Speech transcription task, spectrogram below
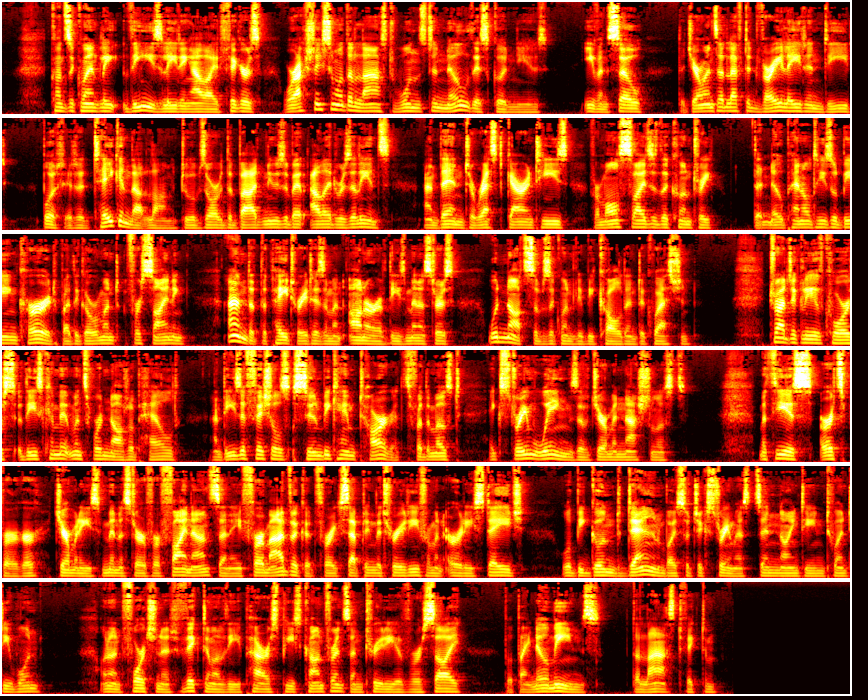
Consequently, these leading Allied figures were actually some of the last ones to know this good news. Even so, the Germans had left it very late indeed, but it had taken that long to absorb the bad news about Allied resilience, and then to wrest guarantees from all sides of the country that no penalties would be incurred by the government for signing, and that the patriotism and honour of these ministers would not subsequently be called into question. Tragically, of course, these commitments were not upheld, and these officials soon became targets for the most extreme wings of German nationalists. Matthias Erzberger, Germany's Minister for Finance and a firm advocate for accepting the treaty from an early stage, will be gunned down by such extremists in 1921 an unfortunate victim of the Paris Peace Conference and Treaty of Versailles, but by no means the last victim.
